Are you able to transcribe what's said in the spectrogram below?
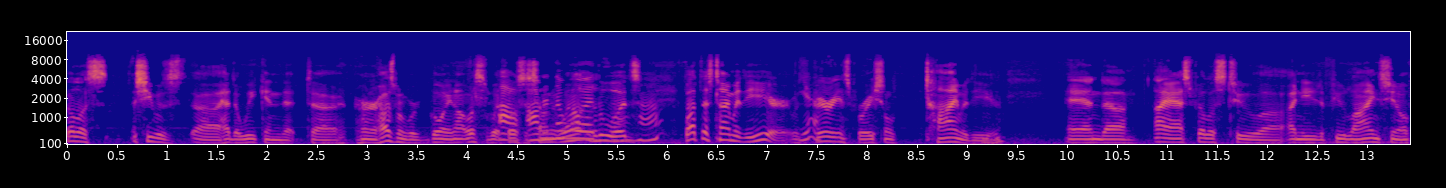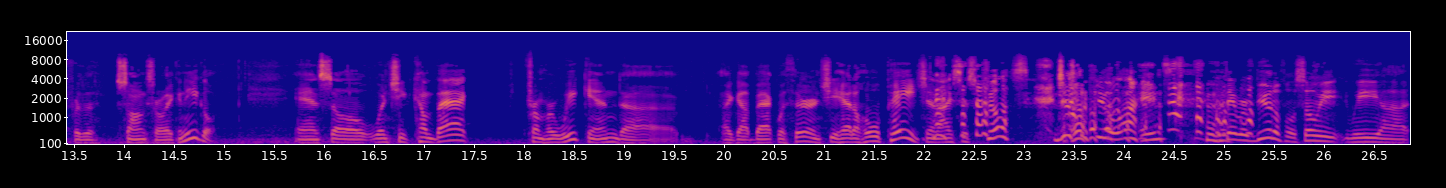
Phyllis, she was uh, had the weekend that uh, her and her husband were going out. This is what Out- Phyllis was out telling in me. the Went out into the woods, woods uh-huh. about this time of the year. It was Yeah. a very inspirational time of the year. And uh, I asked Phyllis to. Uh, I needed a few lines, you know, for the song "Soar Like an Eagle." And so when she come back from her weekend. I got back with her and she had a whole page and I says, Phyllis, just a few lines, but they were beautiful. So we, we uh,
